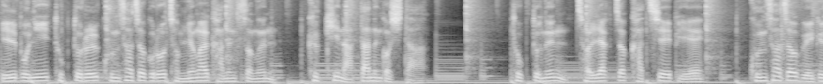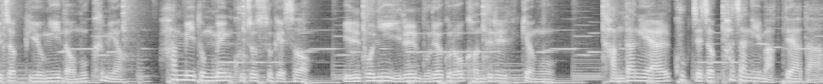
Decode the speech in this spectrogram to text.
일본이 독도를 군사적으로 점령할 가능성은 극히 낮다는 것이다. 독도는 전략적 가치에 비해 군사적 외교적 비용이 너무 크며 한미 동맹 구조 속에서 일본이 이를 무력으로 건드릴 경우 감당해야 할 국제적 파장이 막대하다.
